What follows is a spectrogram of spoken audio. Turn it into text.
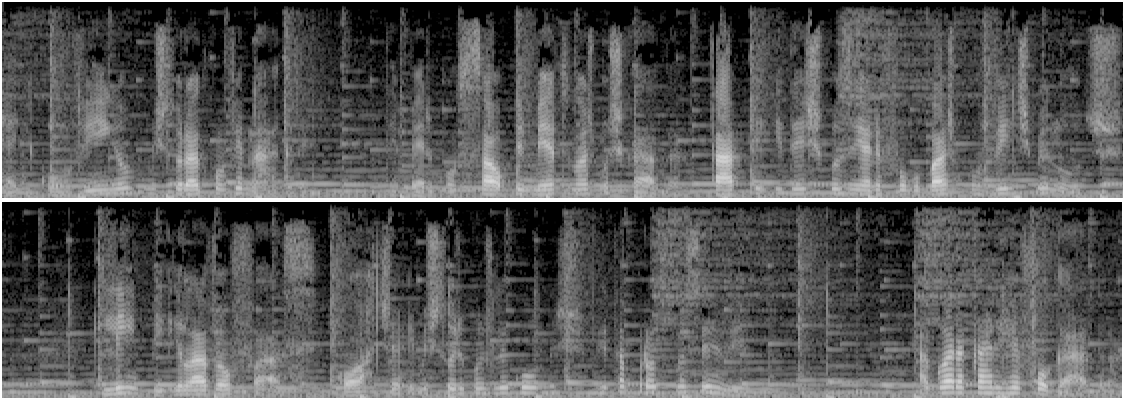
Regue com vinho misturado com vinagre. Tempere com sal, pimenta e noz moscada. Tape e deixe cozinhar em fogo baixo por 20 minutos. Limpe e lave a alface. Corte-a e misture com os legumes e está pronto para servir. Agora a carne refogada.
